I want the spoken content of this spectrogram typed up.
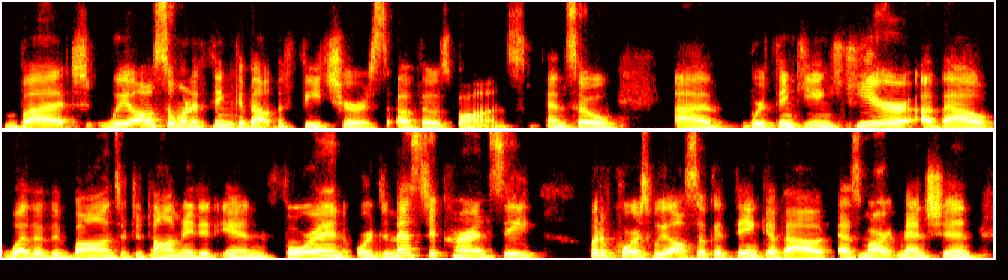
but we also want to think about the features of those bonds. And so uh, we're thinking here about whether the bonds are denominated in foreign or domestic currency. But of course, we also could think about, as Mark mentioned,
